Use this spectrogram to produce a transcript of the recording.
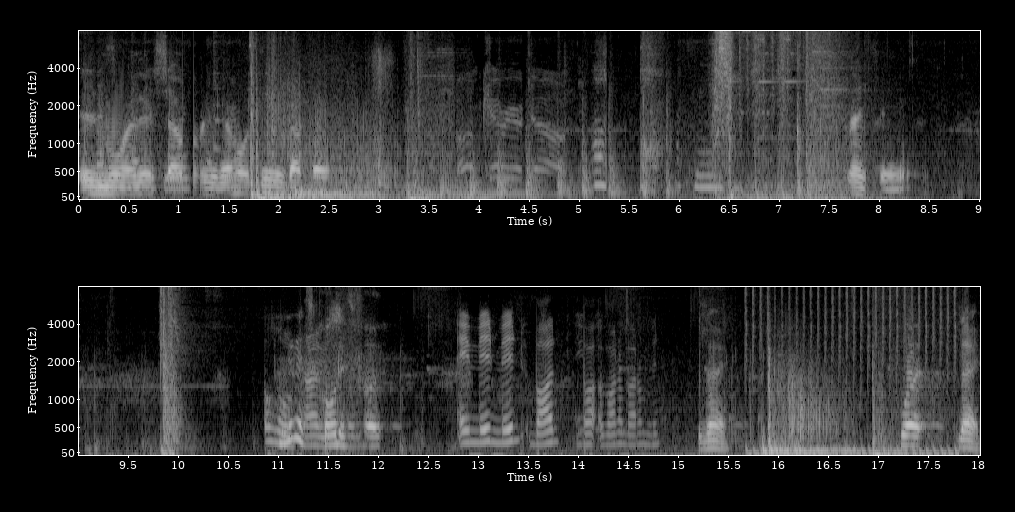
There's That's more. what They're happens when. Their whole team is up there. Bomb carrier down. Nice shit. Oh, Nigga, it's cold as fuck. Hey, mid, mid, bod, bo bottom, bottom, mid. Day. What? Day.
